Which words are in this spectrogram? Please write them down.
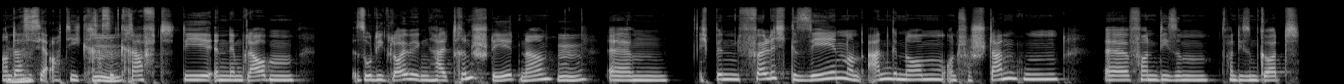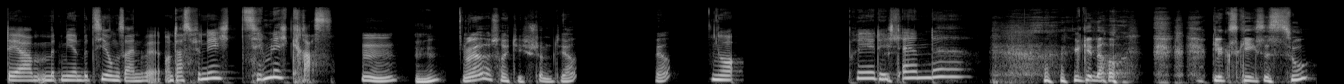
Und das Mhm. ist ja auch die krasse Mhm. Kraft, die in dem Glauben, so die Gläubigen halt drinsteht, ne? Mhm. Ähm, ich bin völlig gesehen und angenommen und verstanden äh, von diesem, von diesem Gott, der mit mir in Beziehung sein will. Und das finde ich ziemlich krass. Mhm. Mhm. Ja, ist richtig, stimmt, ja. Ja. Predigt Ende. genau. Glückskeks ist zu.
